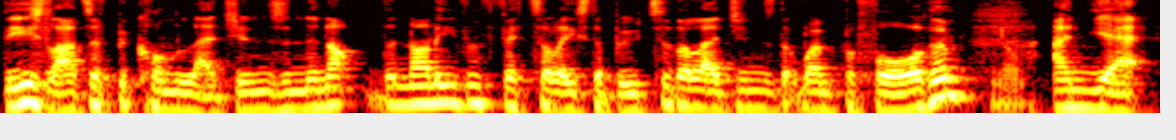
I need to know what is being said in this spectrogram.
These lads have become legends and they're not they're not even fit to lace the boots of the legends that went before them. And yet,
